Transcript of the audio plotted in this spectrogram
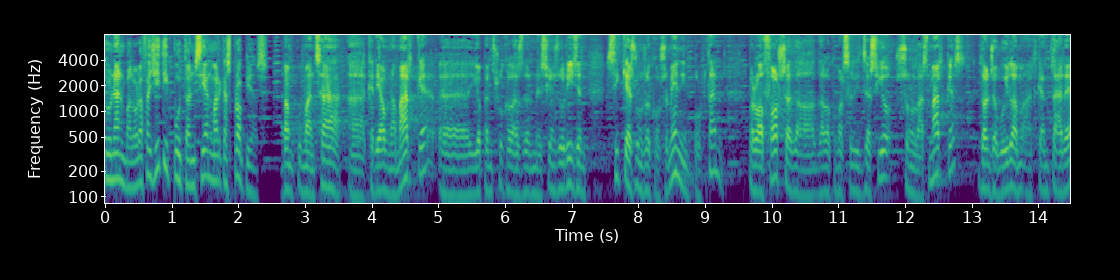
Donant valor afegit i potenciant marques pròpies. Vam començar a crear una marca, eh, jo penso que les denominacions d'origen sí que és un recolzament important, però la força de, de la comercialització són les marques, doncs avui la marca Antara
